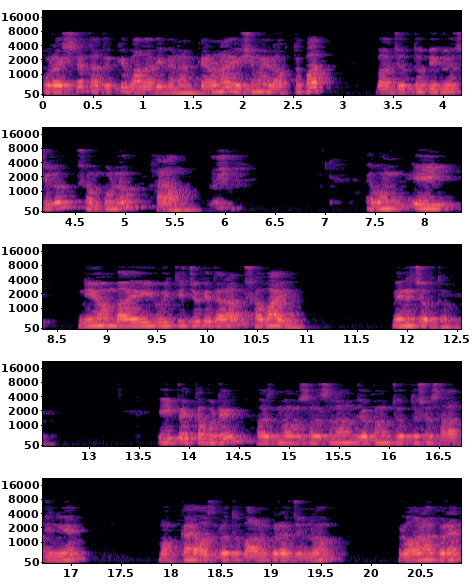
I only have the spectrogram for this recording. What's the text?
কোরাইশরা তাদেরকে বাধা দিবে না। কেননা এই সময় রক্তপাত বা যুদ্ধ, বিগ্রহ ছিল সম্পূর্ণ হারাম। এবং এই নিয়ম বা এই ঐতিহ্যকে তারা সবাই মেনে চলত। এই প্রেক্ষাপটে হজরত মোহাম্মদ সাল্লাহ সাল্লাম যখন চোদ্দশো সাহাবি নিয়ে মক্কায় হজব্রত পালন করার জন্য রওনা করেন,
